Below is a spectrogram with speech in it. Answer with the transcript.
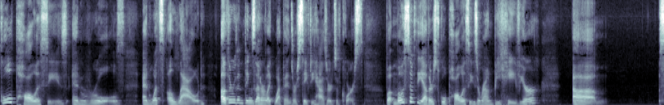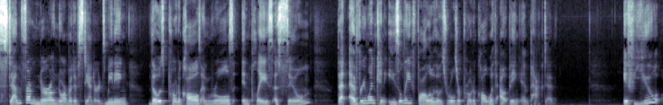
school policies and rules and what's allowed, other than things that are like weapons or safety hazards, of course. But most of the other school policies around behavior um, stem from neuronormative standards, meaning those protocols and rules in place assume that everyone can easily follow those rules or protocol without being impacted. If you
